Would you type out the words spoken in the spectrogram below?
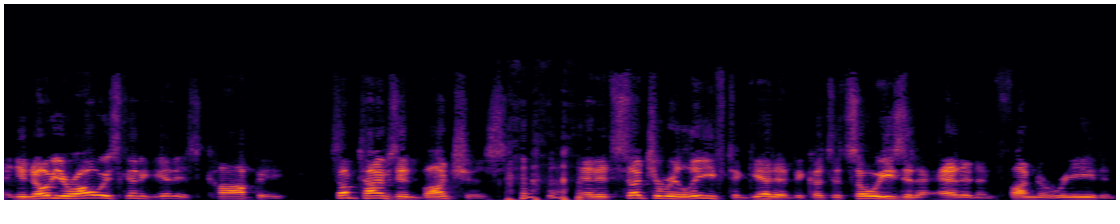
and you know you're always going to get his copy. Sometimes in bunches, and it's such a relief to get it because it's so easy to edit and fun to read. And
